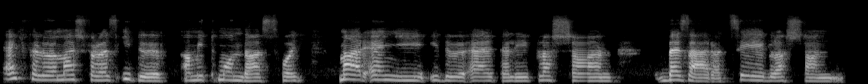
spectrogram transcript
egyfelől, másfelől az idő, amit mondasz, hogy már ennyi idő eltelik, lassan bezár a cég, lassan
